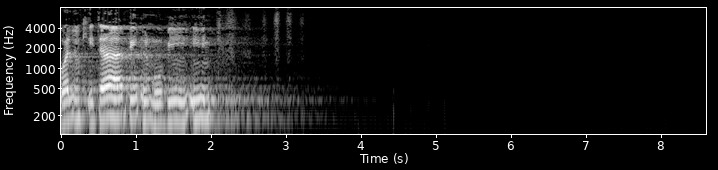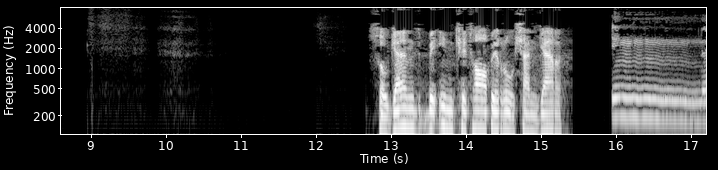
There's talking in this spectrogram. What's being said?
والکتاب المبین. سوگند به این کتاب روشنگر اینا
